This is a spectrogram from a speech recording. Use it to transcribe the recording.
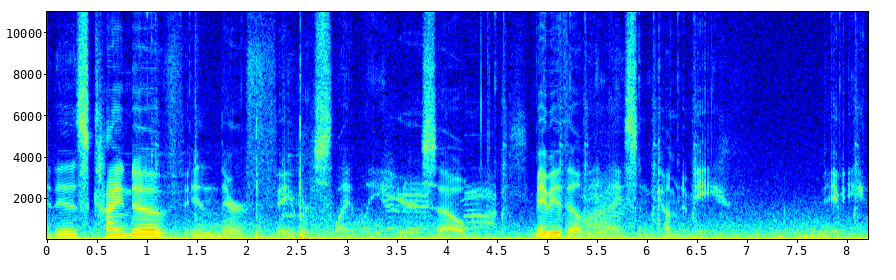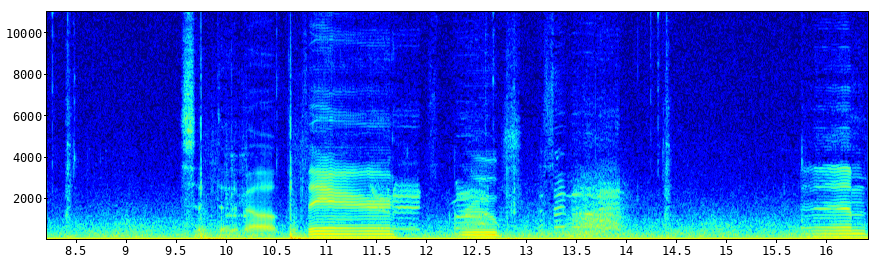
it is kind of in their favor slightly here, so maybe they'll be nice and come to me. Maybe. Set that about there. Group. Um.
